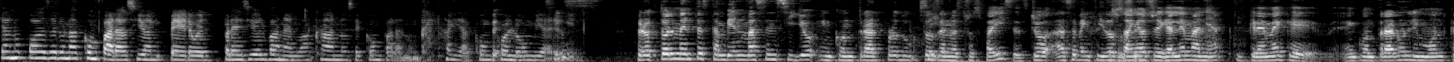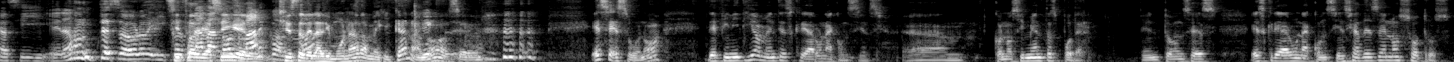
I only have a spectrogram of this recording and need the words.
ya no puedo hacer una comparación pero el precio del banano acá no se compara nunca en con Colombia pero actualmente es también más sencillo encontrar productos de nuestros países. Yo hace 22 años llegué a Alemania y créeme que encontrar un limón casi era un tesoro y sí, todavía sigue el chiste de la limonada mexicana, ¿no? es eso, ¿no? definitivamente es crear una conciencia. conocimiento es poder. Entonces, es crear una conciencia desde nosotros.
